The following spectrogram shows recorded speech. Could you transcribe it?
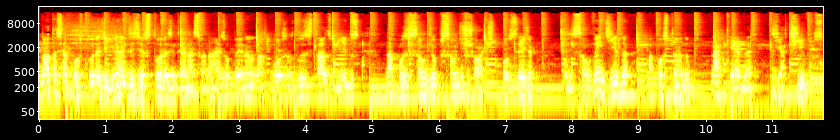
nota-se a postura de grandes gestoras internacionais operando nas bolsas dos Estados Unidos na posição de opção de short, ou seja, posição vendida apostando na queda de ativos.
